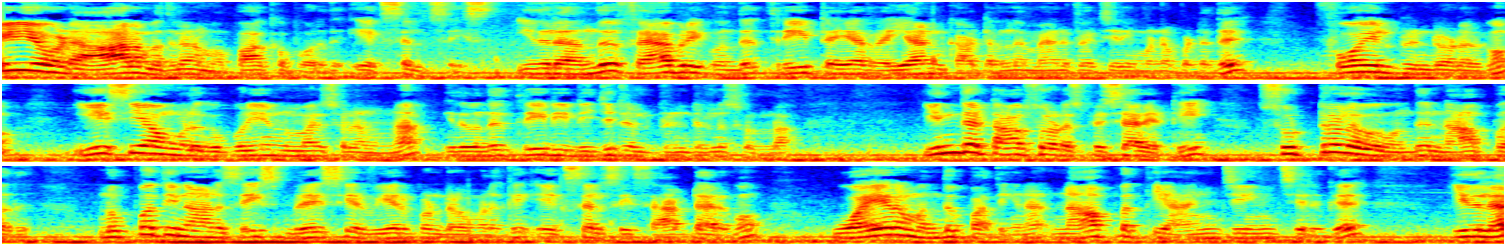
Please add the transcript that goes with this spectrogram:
வீடியோவோட ஆரம்பத்தில் நம்ம பார்க்க போகிறது எக்ஸல் சைஸ் இதில் வந்து ஃபேப்ரிக் வந்து த்ரீ டயர் ரயான் காட்டனில் மேனுஃபேக்சரிங் பண்ணப்பட்டது. ஃபோயில் பிரிண்டோட இருக்கும். ஈஸியாக உங்களுக்கு புரியணும் மாதிரி சொல்லணும்னா இது வந்து த்ரீ டி டிஜிட்டல் பிரிண்டர்னு சொல்லலாம். இந்த டாப்ஸோட ஸ்பெஷாலிட்டி சுற்றளவு வந்து நாற்பது முப்பத்தி நாலு சைஸ் பிரேசியர் வியர் பண்ணுறவங்களுக்கு எக்ஸல் சைஸ் ஆப்டாக இருக்கும். உயரம் வந்து பார்த்தீங்கன்னா நாற்பத்தி அஞ்சு இன்ச் இருக்குது இதில்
